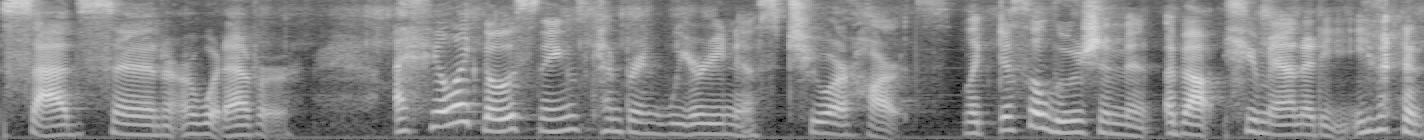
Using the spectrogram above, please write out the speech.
sad sin or whatever. I feel like those things can bring weariness to our hearts like disillusionment about humanity even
